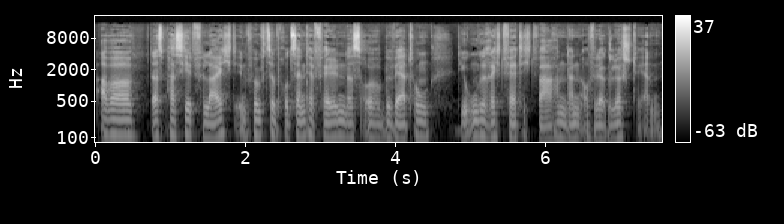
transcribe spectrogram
Aber das passiert vielleicht in 15 Prozent der Fällen, dass eure Bewertungen, die ungerechtfertigt waren, dann auch wieder gelöscht werden.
